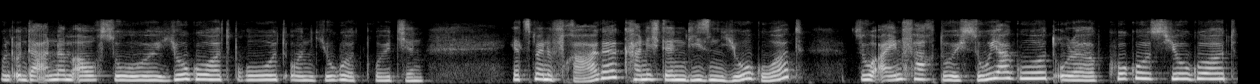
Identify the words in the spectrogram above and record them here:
und unter anderem auch so Joghurtbrot und Joghurtbrötchen. Jetzt meine Frage, kann ich denn diesen Joghurt so einfach durch Sojagurt oder Kokosjoghurt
